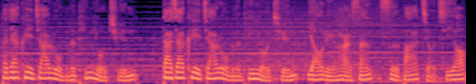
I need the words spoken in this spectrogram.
大家可以加入我们的听友群。大家可以加入我们的听友群幺零二三四八九七幺，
